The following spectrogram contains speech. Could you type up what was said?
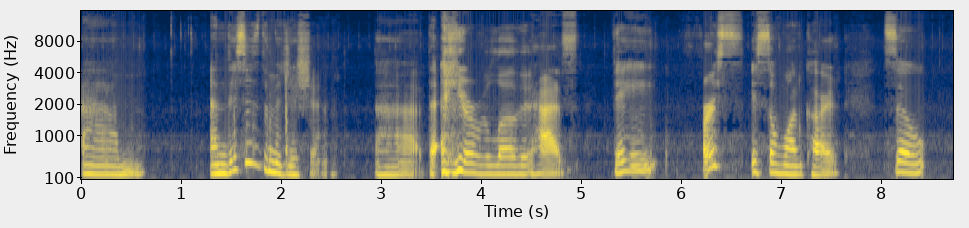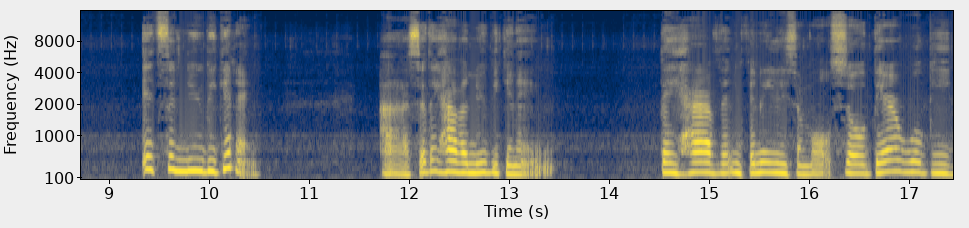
Um, and this is the magician uh, that your beloved has. They first is the one card. So it's a new beginning. Uh, so they have a new beginning. They have the infinity symbol. So there will be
